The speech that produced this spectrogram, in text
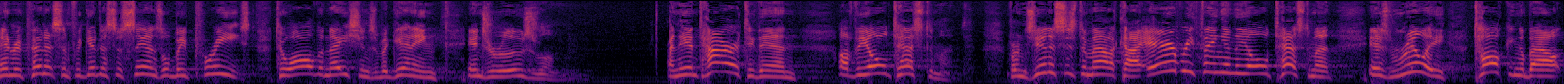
and repentance and forgiveness of sins will be preached to all the nations beginning in Jerusalem. And the entirety then of the Old Testament, from Genesis to Malachi, everything in the Old Testament is really talking about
